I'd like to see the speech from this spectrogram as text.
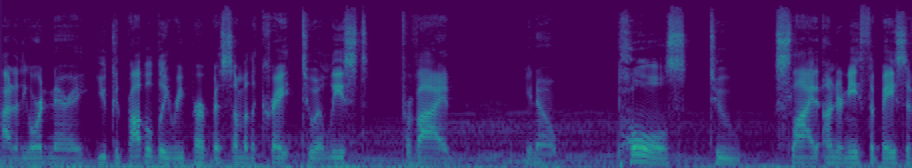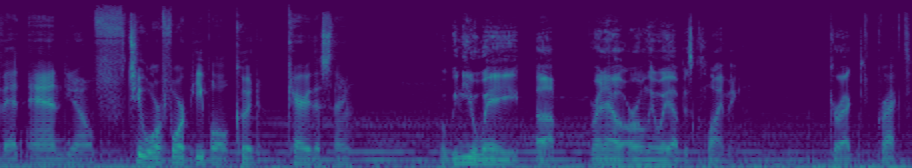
out of the ordinary, you could probably repurpose some of the crate to at least provide, you know, poles to slide underneath the base of it, and, you know, two or four people could carry this thing. But we need a way up. Right now, our only way up is climbing. Correct? Correct.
